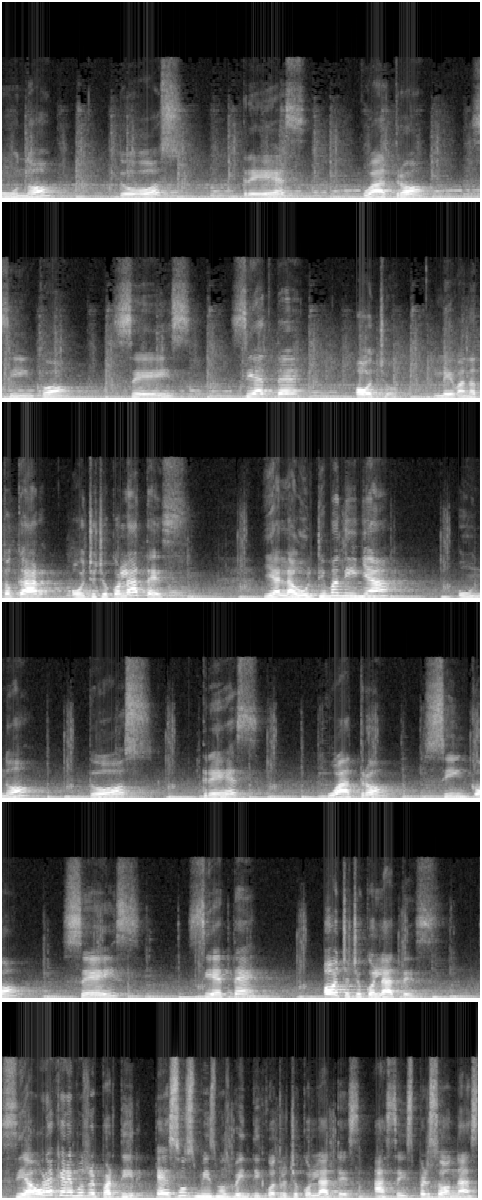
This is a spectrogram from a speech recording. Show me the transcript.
1, 2, 3, 4, 5, 6, 7, 8. Le van a tocar 8 chocolates. Y a la última niña, 1, 2, 3, 4, 5, 6, 7, 8 chocolates. Si ahora queremos repartir esos mismos 24 chocolates a 6 personas,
